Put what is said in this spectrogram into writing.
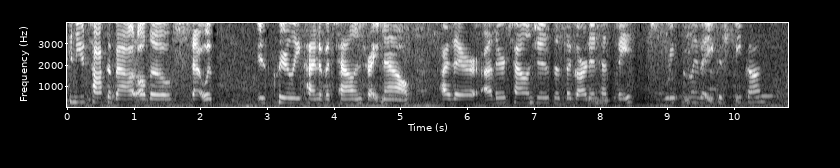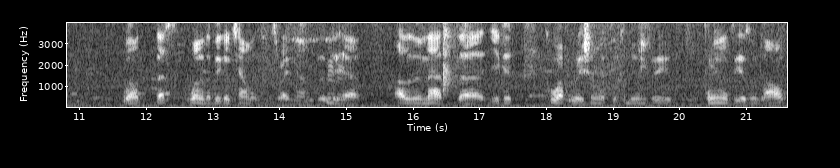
can you talk about, although that was is clearly kind of a challenge right now, are there other challenges that the garden has faced recently that you could speak on? Well, that's one of the bigger challenges right now that we have. Other than that, uh, you get cooperation with the community. Community is involved,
